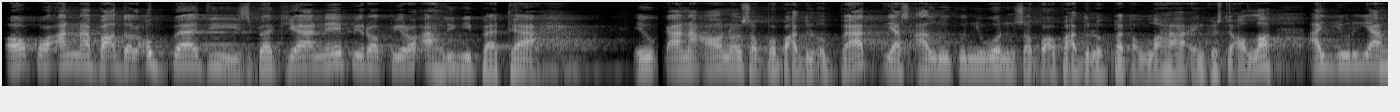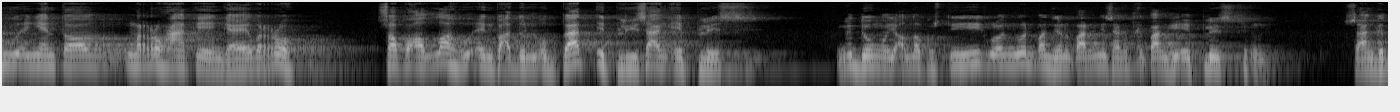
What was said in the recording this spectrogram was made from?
apa anna ba'dal ubadi sebagiane pira-pira ahli ibadah iku kana ana sapa ba'dul ubad yasalu iku nyuwun sapa ba'dul ubad Allah ing Gusti Allah ayyuriyahu ing ento meruhake gawe weruh. Sapa Allahu ing ba'dul ubad iblis sang iblis. Ini dong ya Allah Gusti kula nyuwun panjenengan paringi saged kepanggih iblis. Saged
